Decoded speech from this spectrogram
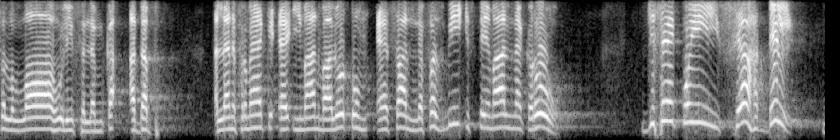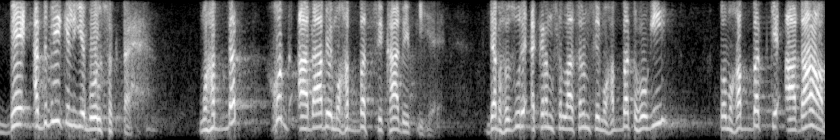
صلی اللہ علیہ وسلم کا ادب۔ اللہ نے فرمایا کہ اے ایمان والو، تم ایسا لفظ بھی استعمال نہ کرو جسے کوئی سیاہ دل بے ادبی کے لیے بول سکتا ہے۔ محبت خود آداب محبت سکھا دیتی ہے۔ جب حضور اکرم صلی اللہ علیہ وسلم سے محبت ہوگی تو محبت کے آداب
